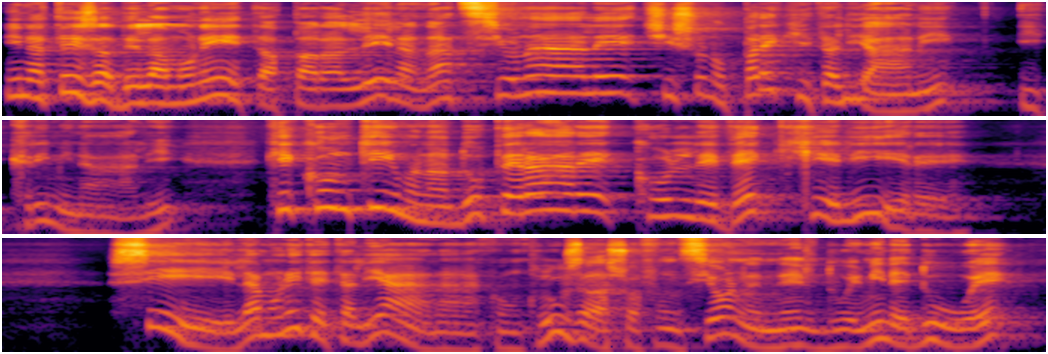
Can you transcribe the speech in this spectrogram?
In attesa della moneta parallela nazionale ci sono parecchi italiani i criminali che continuano ad operare con le vecchie lire. Sì, la moneta italiana, conclusa la sua funzione nel 2002,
